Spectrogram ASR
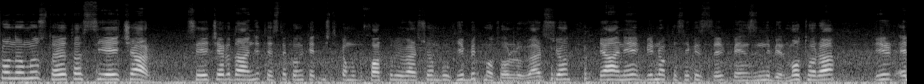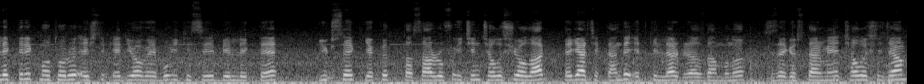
konuğumuz Toyota CHR. CHR'ı daha önce teste konuk etmiştik ama bu farklı bir versiyon. Bu hibrit motorlu versiyon. Yani 1.8 litrelik benzinli bir motora bir elektrik motoru eşlik ediyor ve bu ikisi birlikte yüksek yakıt tasarrufu için çalışıyorlar ve gerçekten de etkililer. Birazdan bunu size göstermeye çalışacağım.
